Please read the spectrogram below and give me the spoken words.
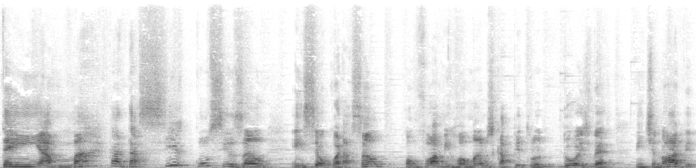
tem a marca da circuncisão em seu coração, conforme Romanos capítulo 2, verso 29,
